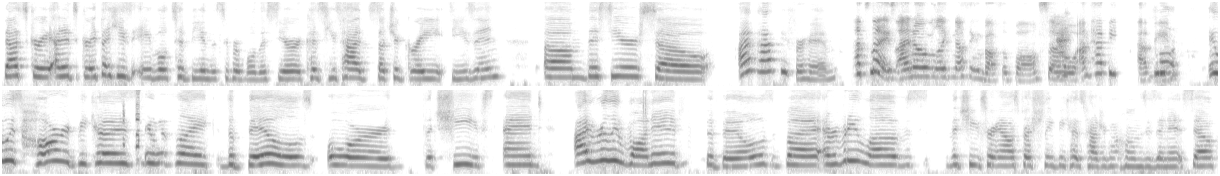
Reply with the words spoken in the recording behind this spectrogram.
that's great and it's great that he's able to be in the super bowl this year because he's had such a great season um, this year so i'm happy for him that's nice i know like nothing about football so i'm happy happy well, it was hard because it was like the bills or the chiefs and I really wanted the Bills, but everybody loves the Chiefs right now, especially because Patrick Mahomes is in it. So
